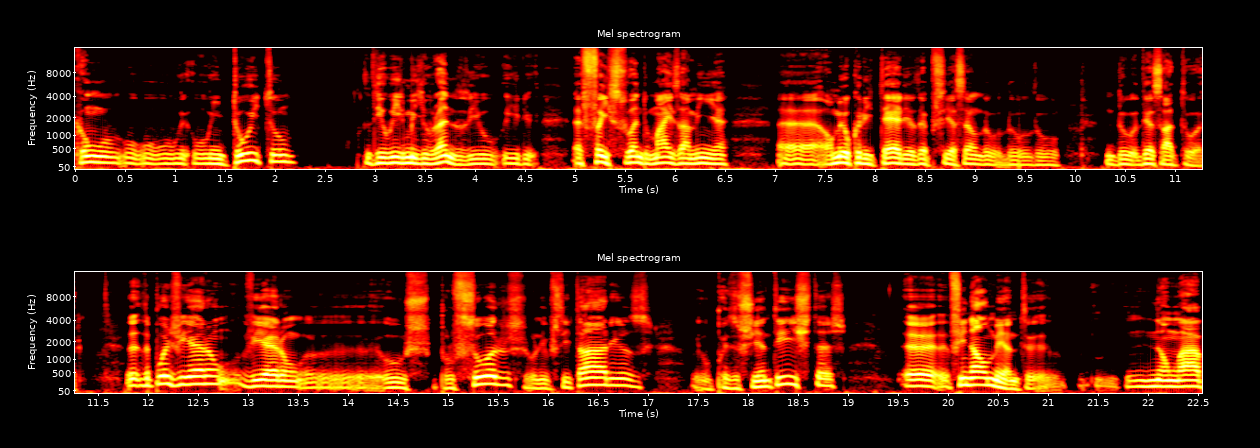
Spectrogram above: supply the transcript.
com o, o, o, intuito de o ir melhorando, de o ir afeiçoando mais à minha, uh, ao meu critério de apreciação do, do, do, do desse ator. Eh, depois vieram, vieram uh, os professores universitários, depois os cientistas. Uh, finalmente, não há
